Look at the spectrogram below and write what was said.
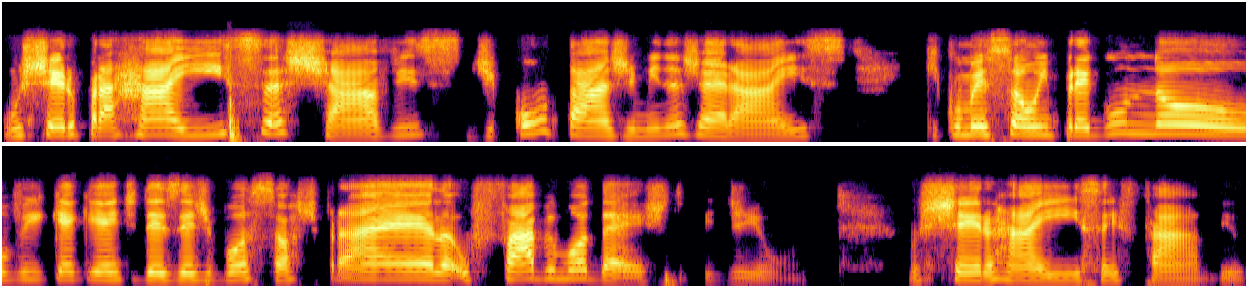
Um cheiro para Raíssa Chaves, de Contagem, Minas Gerais, que começou um emprego novo e quer que a gente deseje boa sorte para ela. O Fábio Modesto pediu. Um cheiro, Raíssa e Fábio.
